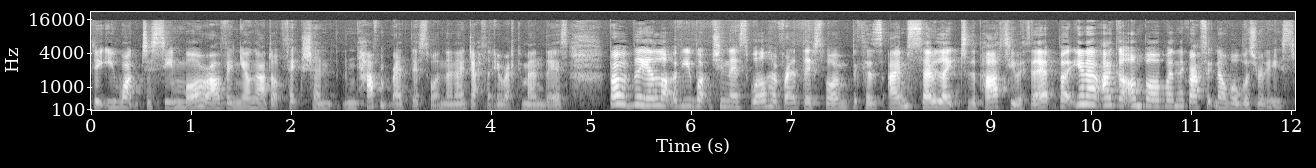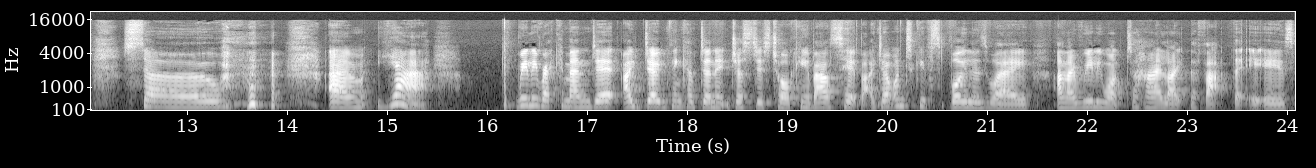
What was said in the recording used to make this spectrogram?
that you want to see more of in young adult fiction and haven't read this one, then I definitely recommend this. Probably a lot of you watching this will have read this one because I'm so late to the party with it. But, you know, I got on board when the graphic novel was released. So, um, yeah really recommend it. I don't think I've done it justice talking about it, but I don't want to give spoilers away. And I really want to highlight the fact that it is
